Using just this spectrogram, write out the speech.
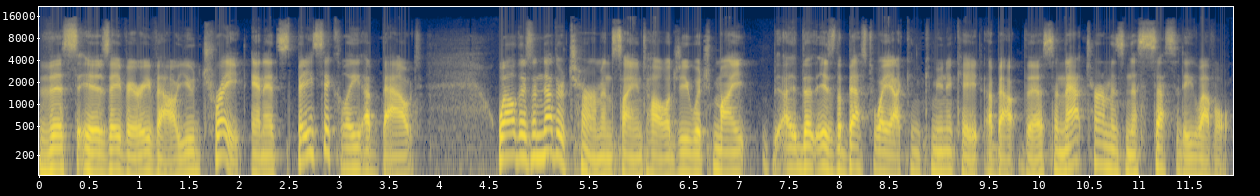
this is a very valued trait. And it's basically about, well, there's another term in Scientology which might, uh, is the best way I can communicate about this, and that term is necessity level.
